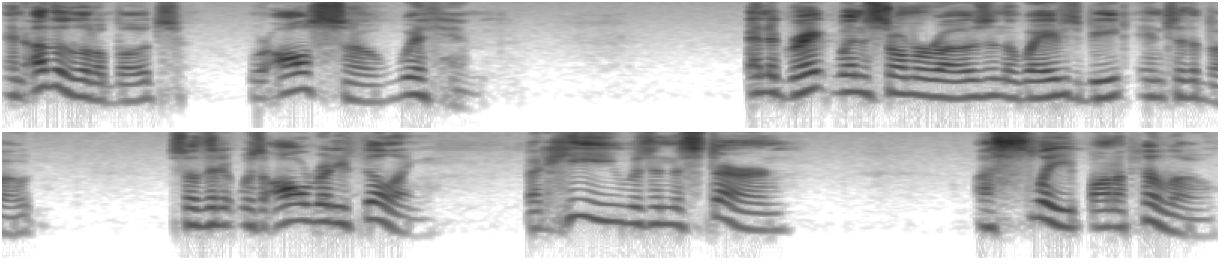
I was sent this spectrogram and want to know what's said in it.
And other little boats were also with him. And a great windstorm arose, and the waves beat into the boat, so that it was already filling. But he was in the stern, asleep on a pillow.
